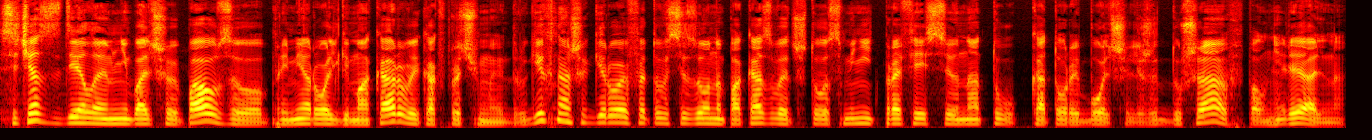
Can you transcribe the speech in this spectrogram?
Сейчас сделаем небольшую паузу. Пример Ольги Макаровой, как, впрочем, и других наших героев этого сезона, показывает, что сменить профессию на ту, к которой больше лежит душа, вполне реально.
